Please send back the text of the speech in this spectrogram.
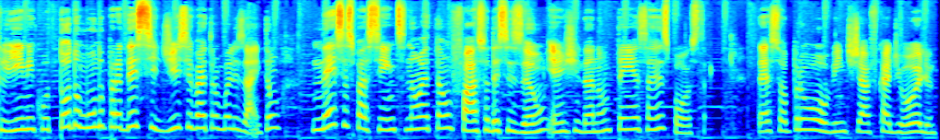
clínico, todo mundo para decidir se vai trombolizar. Então, nesses pacientes não é tão fácil a decisão e a gente ainda não tem essa resposta. Até só para o ouvinte já ficar de olho,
